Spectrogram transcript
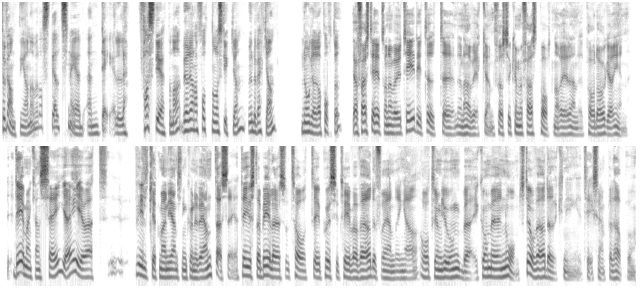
förväntningarna väl har ställts ned en del. Fastigheterna, vi har redan fått några stycken under veckan. Några rapporter. Ja, fastigheterna var ju tidigt ut eh, den här veckan. Först så kommer Fastpartner redan ett par dagar in. Det man kan säga är ju att eh, vilket man egentligen kunde vänta sig. Att det är stabila resultat, det är positiva värdeförändringar. Artium Ljungberg kom med enormt stor värdeökning till exempel här på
